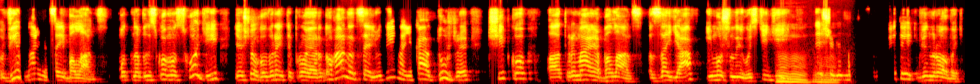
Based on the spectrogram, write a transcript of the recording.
він має цей баланс. От на близькому сході, якщо говорити про Ердогана, це людина, яка дуже чітко о, тримає баланс заяв і можливості дій. Мгм. Те, що він може зробити, він робить.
